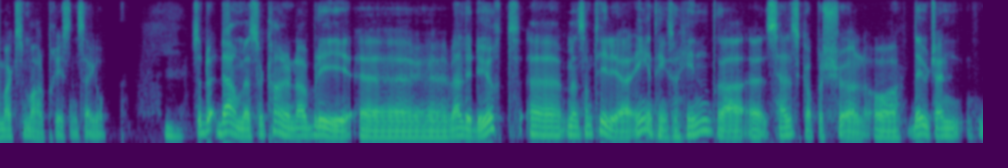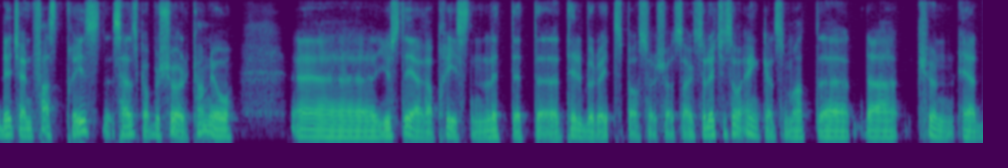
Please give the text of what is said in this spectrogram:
maksimalprisen seg opp. Mm. Så Dermed så kan jo det bli eh, veldig dyrt, eh, men samtidig er det ingenting som hindrer eh, selskapet sjøl å Det er jo ikke en, det er ikke en fast pris. Selskapet sjøl kan jo eh, justere prisen litt etter tilbud og etterspørsel, selvsagt. Så det er ikke så enkelt som at eh, det kun er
